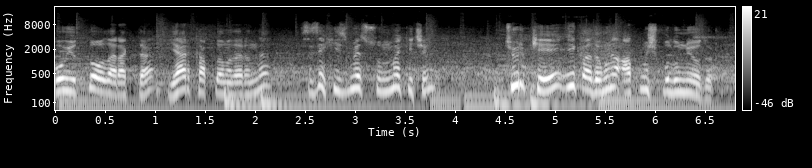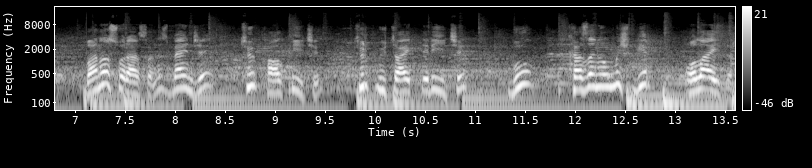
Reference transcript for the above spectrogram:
boyutlu olarak da yer kaplamalarında size hizmet sunmak için Türkiye'ye ilk adımını atmış bulunuyordur. Bana sorarsanız bence Türk halkı için, Türk müteahhitleri için bu kazanılmış bir olaydır.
